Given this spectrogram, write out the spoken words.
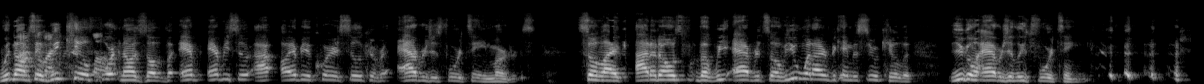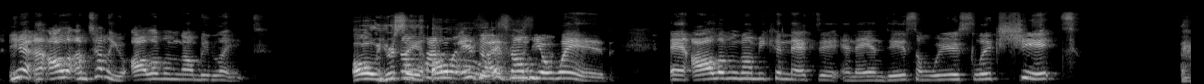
We know I I'm saying feel we kill that's four low. no so for every every uh, every Aquarius serial killer averages 14 murders. So like out of those the we average so if you went out and became a serial killer, you're gonna average at least 14. Yeah, and all I'm telling you, all of them gonna be linked. Oh, you're Some saying oh, it's, it's gonna be a web, and all of them gonna be connected, and they did some weird slick shit.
